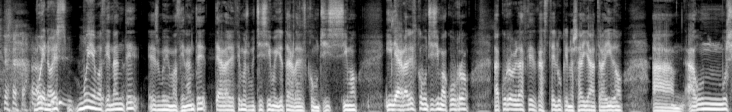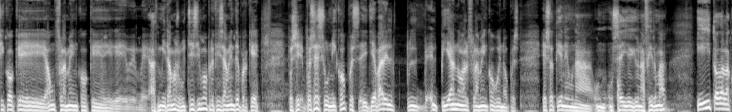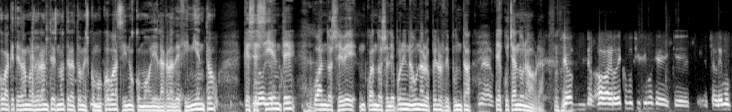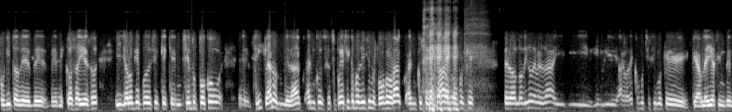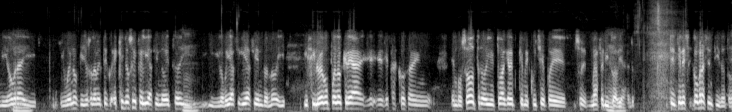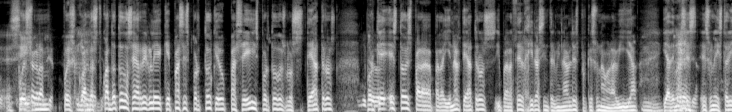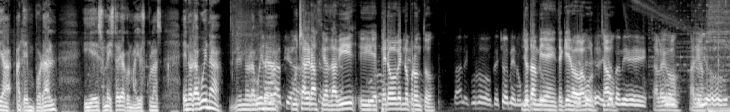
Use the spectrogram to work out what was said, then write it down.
Bueno, es muy emocionante, es muy emocionante. Te agradecemos muchísimo, yo te agradezco muchísimo y le agradezco muchísimo a Curro, a Curro Velázquez Castelu que nos haya traído a, un músico que, a un flamenco que eh, admiramos muchísimo precisamente porque pues, eh, pues es único, pues eh, llevar el, el piano al flamenco, bueno, pues eso tiene una, un, un sello y una firma. Y toda la coba que te damos delante no te la tomes como coba, sino como el agradecimiento que se No, yo- siente cuando se ve, cuando se le ponen a una los pelos de punta escuchando una obra. Yo, yo os agradezco muchísimo que, que charlemos un poquito de, de- de mis cosas y eso. Y yo lo que puedo decir que, que siento un poco, eh, sí, claro, me da, incluso- se puede decir que me pongo colorado, incluso porque, pero lo digo de verdad y, y- y- y agradezco muchísimo que, que habléis así de mi obra y, y bueno, que yo solamente, es que yo soy feliz haciendo esto y, y lo voy a seguir haciendo, ¿no? Y, y si luego puedo crear eh, eh, estas cosas en, en vosotros y todo aquel que me escuche, pues soy más feliz todavía. ¿no? Tienes, cobra sentido todo. Eh, sí. Muchas gracias. Pues Muchas cuando, gracias. cuando todo se arregle, que pases por todo, que paseéis por todos los teatros, Muchas porque gracias. esto es para, para llenar teatros y para hacer giras interminables, porque es una maravilla y además es, es una historia atemporal y es una historia con mayúsculas. Enhorabuena, Muchas enhorabuena. gracias. Muchas gracias, David, y Curro, espero vernos pronto. Vale, curro, te echo de menos. Yo poquito. también, te quiero, Agur. Yo Chao. también. Hasta luego. Adiós. Adiós.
